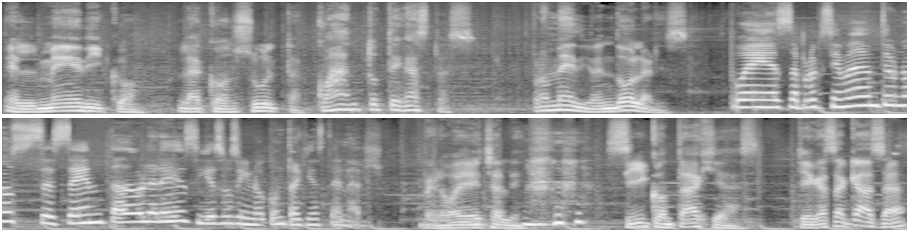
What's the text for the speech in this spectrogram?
El médico, la consulta. ¿Cuánto te gastas? Promedio en dólares. Pues aproximadamente unos 60 dólares y eso si no contagiaste a nadie. Pero échale. sí contagias. Llegas a casa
